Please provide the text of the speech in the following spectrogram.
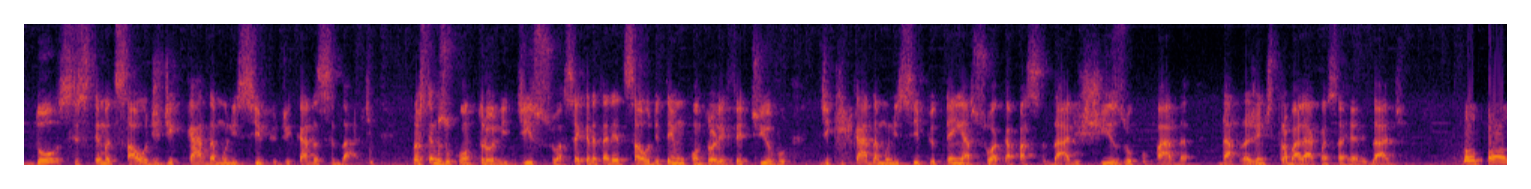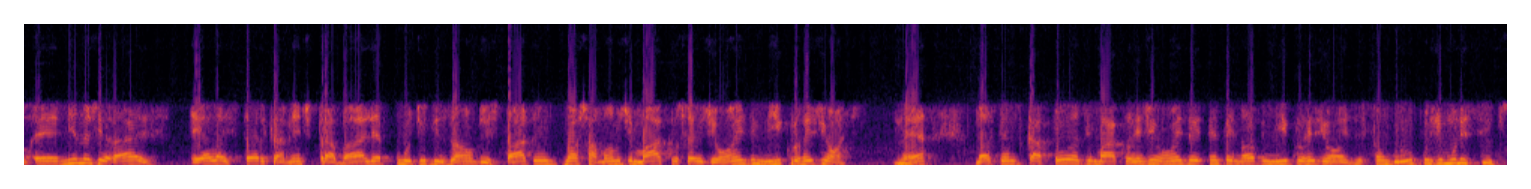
do sistema de saúde de cada município, de cada cidade. Nós temos o controle disso, a Secretaria de Saúde tem um controle efetivo de que cada município tem a sua capacidade X ocupada? Dá para a gente trabalhar com essa realidade? Ô Paulo, é, Minas Gerais, ela historicamente trabalha por divisão do estado, nós chamamos de macro-regiões e micro-regiões, né? Nós temos 14 macro-regiões e 89 micro-regiões, são grupos de municípios.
